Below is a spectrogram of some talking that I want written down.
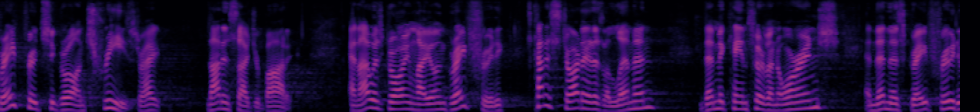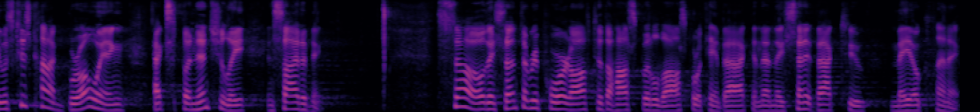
grapefruits should grow on trees, right? Not inside your body. And I was growing my own grapefruit. It kind of started as a lemon, then became sort of an orange, and then this grapefruit. It was just kind of growing exponentially inside of me. So they sent the report off to the hospital. The hospital came back, and then they sent it back to Mayo Clinic.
